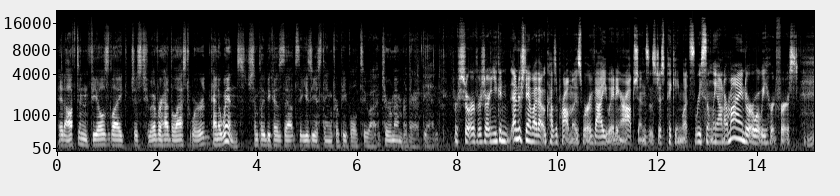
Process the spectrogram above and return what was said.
It often feels like just whoever had the last word kind of wins, simply because that's the easiest thing for people to uh, to remember there at the end. For sure, for sure. You can understand why that would cause a problem as we're evaluating our options, is just picking what's recently on our mind or what we heard 1st mm-hmm.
